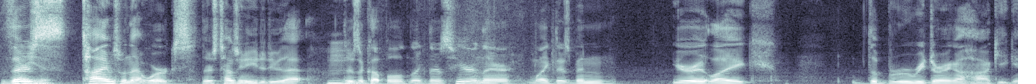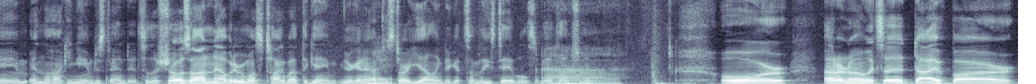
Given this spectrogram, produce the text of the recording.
it's not There's times when that works. There's times when you need to do that. Hmm. There's a couple like there's here and there. Like there's been you're at like the brewery during a hockey game and the hockey game just ended. So the show's on now, but everyone wants to talk about the game. You're gonna have to start yelling to get some of these tables to pay attention. Ah, Or I don't know, it's a dive bar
